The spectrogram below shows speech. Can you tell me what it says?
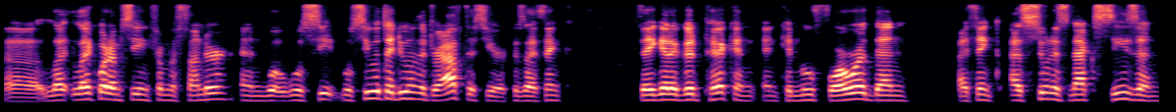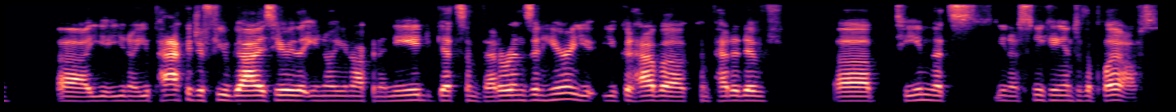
uh, like, like what I'm seeing from the Thunder, and we'll, we'll see, we'll see what they do in the draft this year. Cause I think if they get a good pick and, and can move forward, then I think as soon as next season, uh, you, you know, you package a few guys here that you know you're not going to need, get some veterans in here. You, you could have a competitive uh, team that's you know sneaking into the playoffs.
